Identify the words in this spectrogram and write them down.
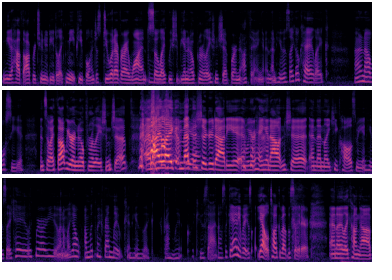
need to have the opportunity to like meet people and just do whatever I want. So Mhm. like we should be in an open relationship or nothing. And then he was like, "Okay, like I don't know, we'll see." And so I thought we were in an open relationship. And I like met Yeah. the sugar daddy and we were hanging out and shit. And then like he calls me and he's like, "Hey, like where are you?" And I'm like, "Oh, I'm with my friend Luke." And he's like, "Your friend Luke? Like who's that?" And I was like, "Anyways, yeah, we'll talk about this later." And I like hung up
